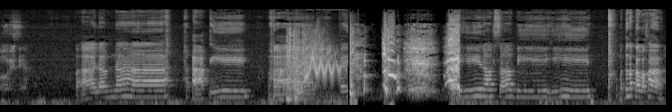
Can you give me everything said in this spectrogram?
Oo, ready na. Paalam na aking mahal kay Ay, hirap sabihin Ba't natawa ka?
